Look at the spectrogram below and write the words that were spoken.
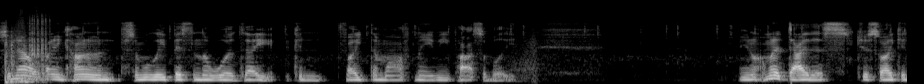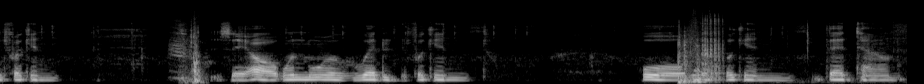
So now if I encounter some rapists in the woods, I can fight them off, maybe, possibly. You know, I'm gonna die this, just so I can fucking say, oh, one more red fucking hole fucking bed town.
